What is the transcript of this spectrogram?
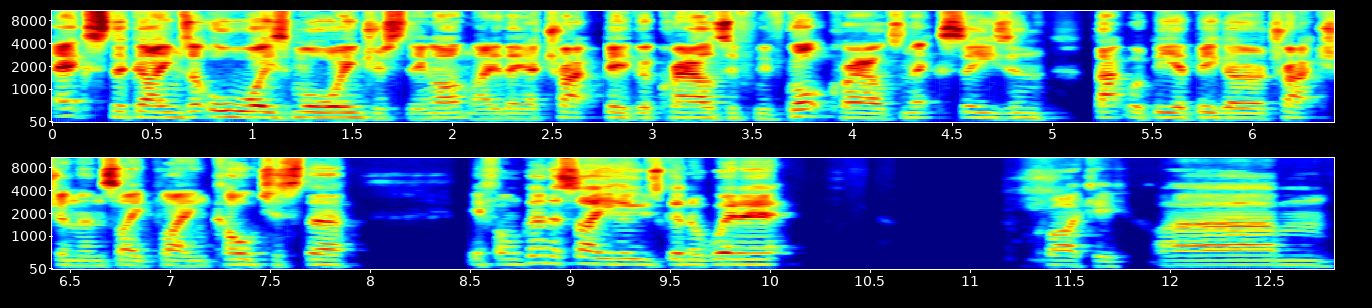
Exeter games are always more interesting, aren't they? They attract bigger crowds. If we've got crowds next season, that would be a bigger attraction than, say, playing Colchester. If I'm going to say who's going to win it, crikey, um,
